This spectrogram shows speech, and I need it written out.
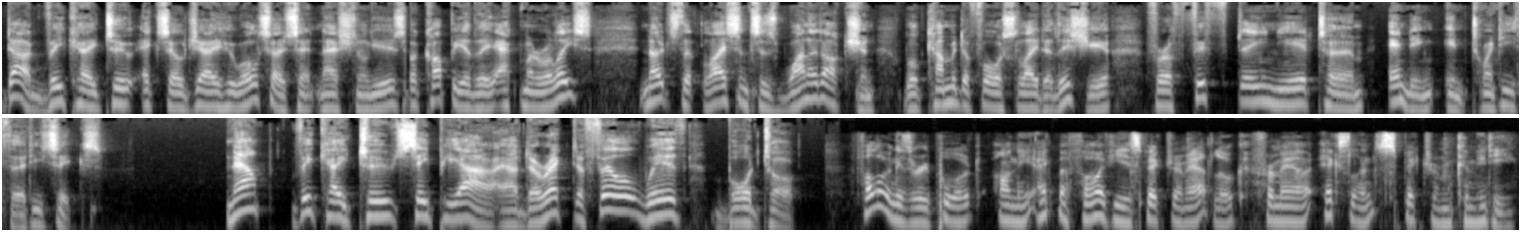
Doug, VK2XLJ, who also sent National News a copy of the ACMA release, notes that licences won at auction will come into force later this year for a 15 year term ending in 2036. Now, VK2CPR, our director Phil with Board Talk. Following is a report on the ACMA five year spectrum outlook from our excellent Spectrum Committee.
